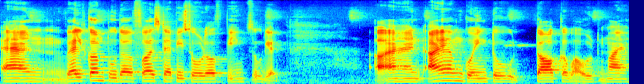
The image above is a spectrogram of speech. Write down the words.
and welcome to the first episode of Being Surreal. And I am going to talk about my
